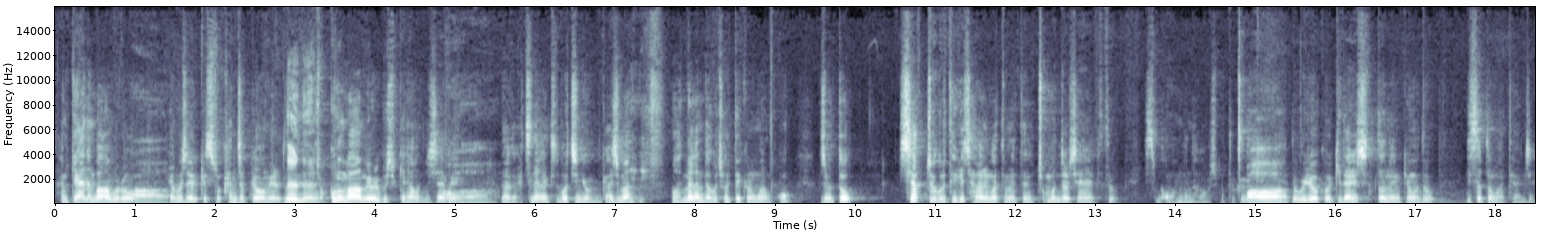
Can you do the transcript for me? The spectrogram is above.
함께 하는 마음으로 아, 해보자 이렇게 해서 좀 간접 경험이라도 네네. 조금은 마음을 열고 싶긴 하거든요 시합에. 아, 나가 같이 나가는 게 멋진 경험이니까. 하지만 뭐 안 나간다고 절대 그런 건 없고 하지만 또 시합적으로 되게 잘하는 것 같으면 일단 좀 먼저 제안할 때도 있습니다. 어 한번 나가고 싶다. 또 그렇게. 아, 근데 오히려 그걸 기다리셨던 경우도 있었던 것 같아요 이제.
